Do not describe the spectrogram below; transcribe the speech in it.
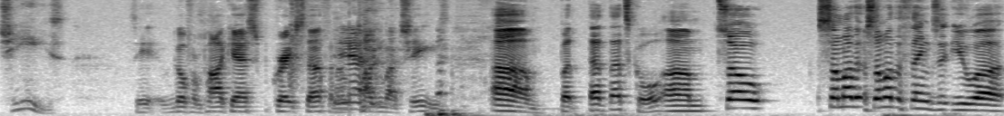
cheese. See, go from podcast, great stuff, and I'm Yeah. talking about cheese. Um, but that that's cool. Um, so some other some other things that you uh,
